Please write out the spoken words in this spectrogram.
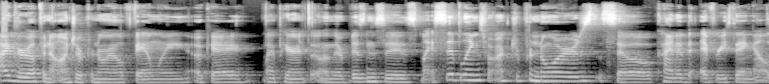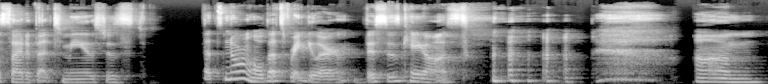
I grew up in an entrepreneurial family, okay? My parents own their businesses, my siblings were entrepreneurs, so kind of everything outside of that to me is just that's normal, that's regular. This is chaos. um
